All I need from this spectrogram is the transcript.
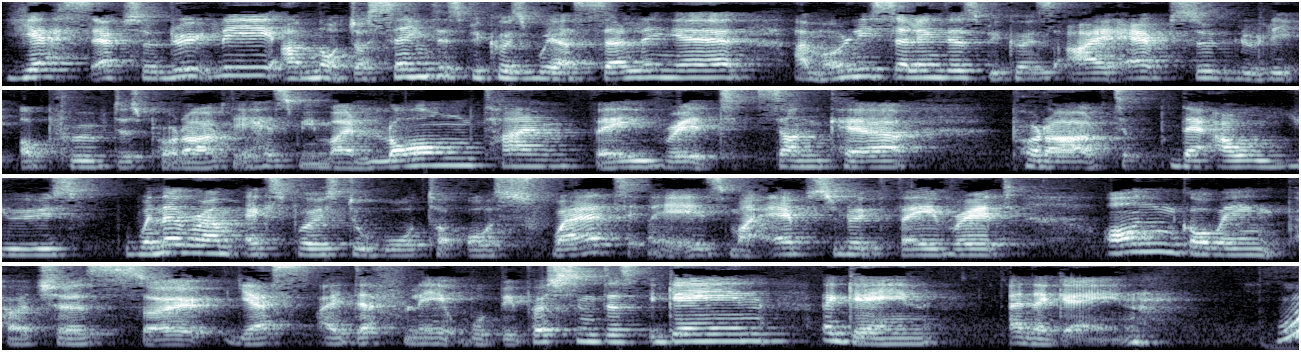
Yes, absolutely. I'm not just saying this because we are selling it. I'm only selling this because I absolutely approve this product. It has been my long time favorite sun care product that I will use whenever I'm exposed to water or sweat. It is my absolute favorite ongoing purchase. So yes, I definitely would be purchasing this again, again, and again. Woo!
